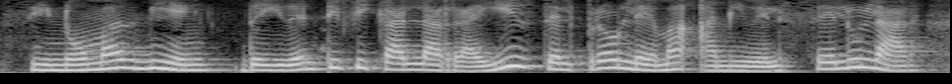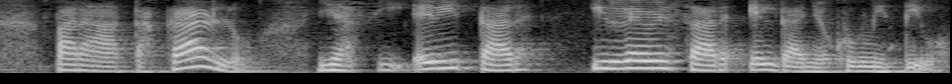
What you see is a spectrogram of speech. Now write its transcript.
sino más bien de identificar la raíz del problema a nivel celular para atacarlo y así evitar y reversar el daño cognitivo.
